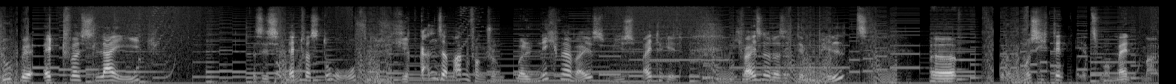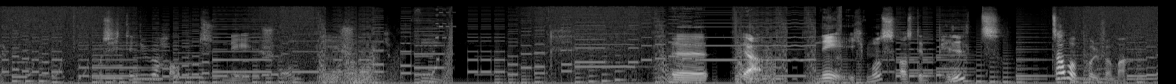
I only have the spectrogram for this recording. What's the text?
tut mir etwas leid. Das ist etwas doof, dass ich hier ganz am Anfang schon mal nicht mehr weiß, wie es weitergeht. Ich weiß nur, dass ich den Pilz... Äh, oder muss ich den... Jetzt, Moment mal. Muss ich den überhaupt? Nee, schon. Nee, schon. Hm. Äh, ja. Nee, ich muss aus dem Pilz Zauberpulver machen.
